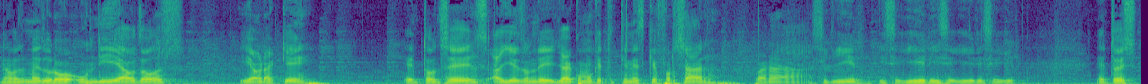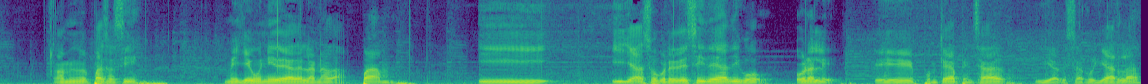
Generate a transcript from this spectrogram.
Nada más me duró un día o dos. ¿Y ahora qué? Entonces ahí es donde ya como que te tienes que forzar para seguir y seguir y seguir y seguir. Entonces a mí me pasa así. Me llega una idea de la nada. ¡Pam! Y, y ya sobre esa idea digo, órale, eh, ponte a pensar y a desarrollarla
